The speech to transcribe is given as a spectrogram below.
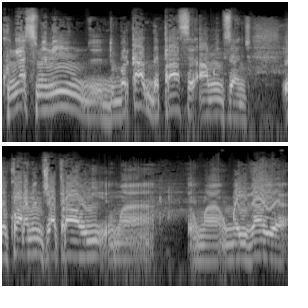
Conhece-me a mim do mercado, da praça, há muitos anos. Ele claramente já terá ali uma, uma, uma ideia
